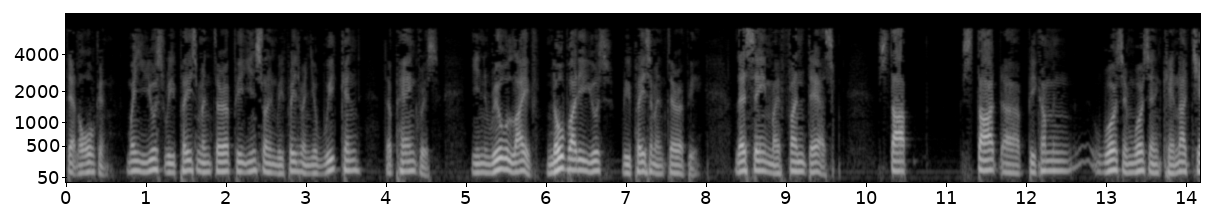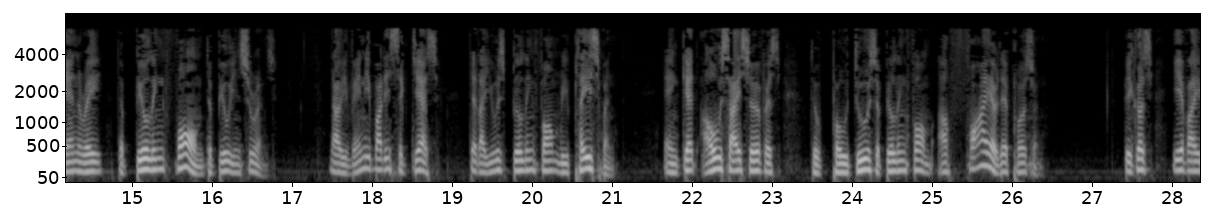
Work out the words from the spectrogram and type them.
that organ. When you use replacement therapy, insulin replacement, you weaken the pancreas. In real life, nobody use replacement therapy. Let's say my front desk stop start uh, becoming worse and worse and cannot generate the billing form to bill insurance. Now, if anybody suggests that I use billing form replacement and get outside service to produce a billing form, I'll fire that person. Because if I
